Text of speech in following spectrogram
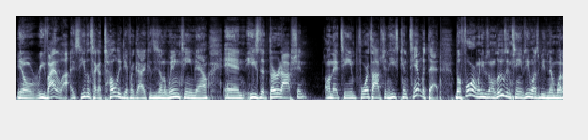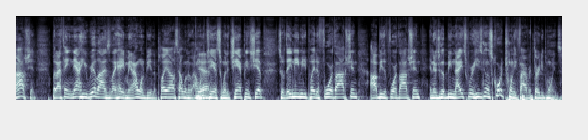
you know revitalized. He looks like a totally different guy because he's on a winning team now, and he's the third option. On that team, fourth option, he's content with that. Before, when he was on losing teams, he wants to be the number one option. But I think now he realizes, like, hey man, I want to be in the playoffs. I want to, I want Yeah. a chance to win a championship. So if they need me to play the fourth option, I'll be the fourth option. And there's going to be nights where he's going to score 25 or 30 points.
